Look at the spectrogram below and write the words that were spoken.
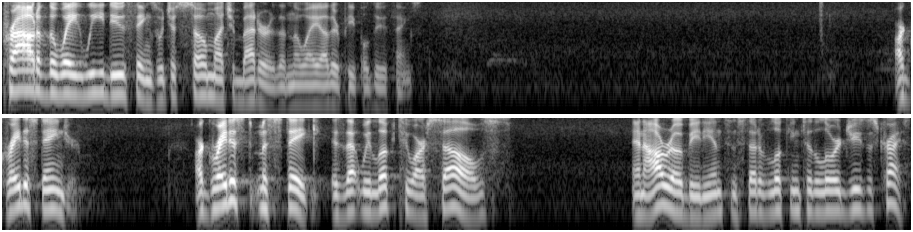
proud of the way we do things, which is so much better than the way other people do things. Our greatest danger, our greatest mistake is that we look to ourselves and our obedience instead of looking to the Lord Jesus Christ.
